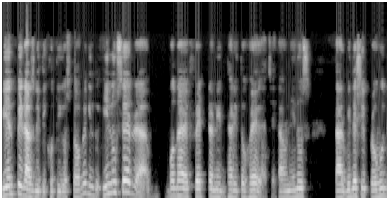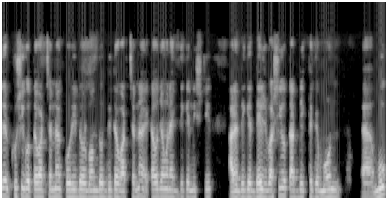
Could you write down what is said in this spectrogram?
বিএনপির রাজনীতি ক্ষতিগ্রস্ত হবে। কিন্তু ইনুসের বোধহয় ফেটটা নির্ধারিত হয়ে গেছে। কারণ ইনুস তার বিদেশি প্রভুদের খুশি করতে পারছেন না, করিডোর বন্দর দিতে পারছেন না, এটাও যেমন একদিকে নিশ্চিত আর একদিকে দেশবাসীও তার দিক থেকে মন মুখ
